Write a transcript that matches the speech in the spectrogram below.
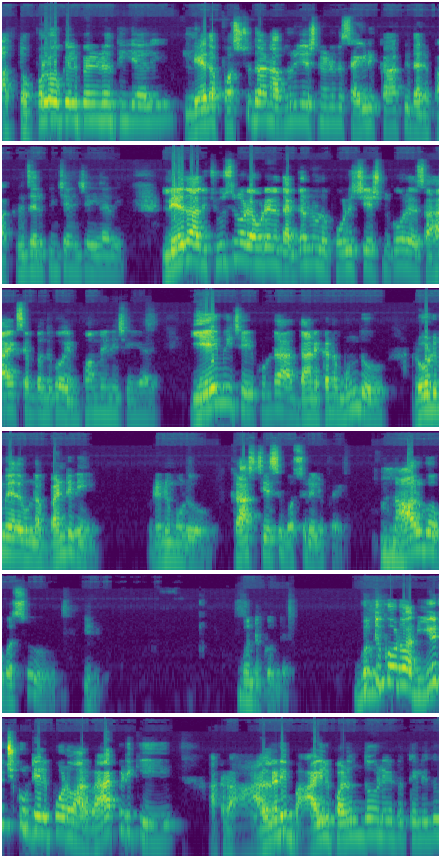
ఆ తొప్పలోకి వెళ్ళిపోయిన తీయాలి? లేదా ఫస్ట్ దాన్ని అబ్జర్వ్ చేసిన సైడ్ కాపీ దాన్ని పక్కన జరిపించని చేయాలి? లేదా అది చూసినోడు ఎవడైనా దగ్గర నుండి పోలీస్ స్టేషన్కో లేదా సహాయక సిబ్బందికో ఇన్ఫార్మ్ అయినా చేయాలి? ఏమీ చేయకుండా దానికన్నా ముందు రోడ్డు మీద ఉన్న బండిని రెండు మూడు క్రాస్ చేసి బస్సులు వెళ్ళిపోయాయి నాలుగో బస్సు ఇది. గుద్దుకుంది. గుద్దుకోవడం అది ఈడ్చుకుంటూ వెళ్ళిపోవడం ఆ ర్యాపిడ్కి అక్కడ ఆల్రెడీ ఆయిల్ పడిందో లేదో తెలీదు.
